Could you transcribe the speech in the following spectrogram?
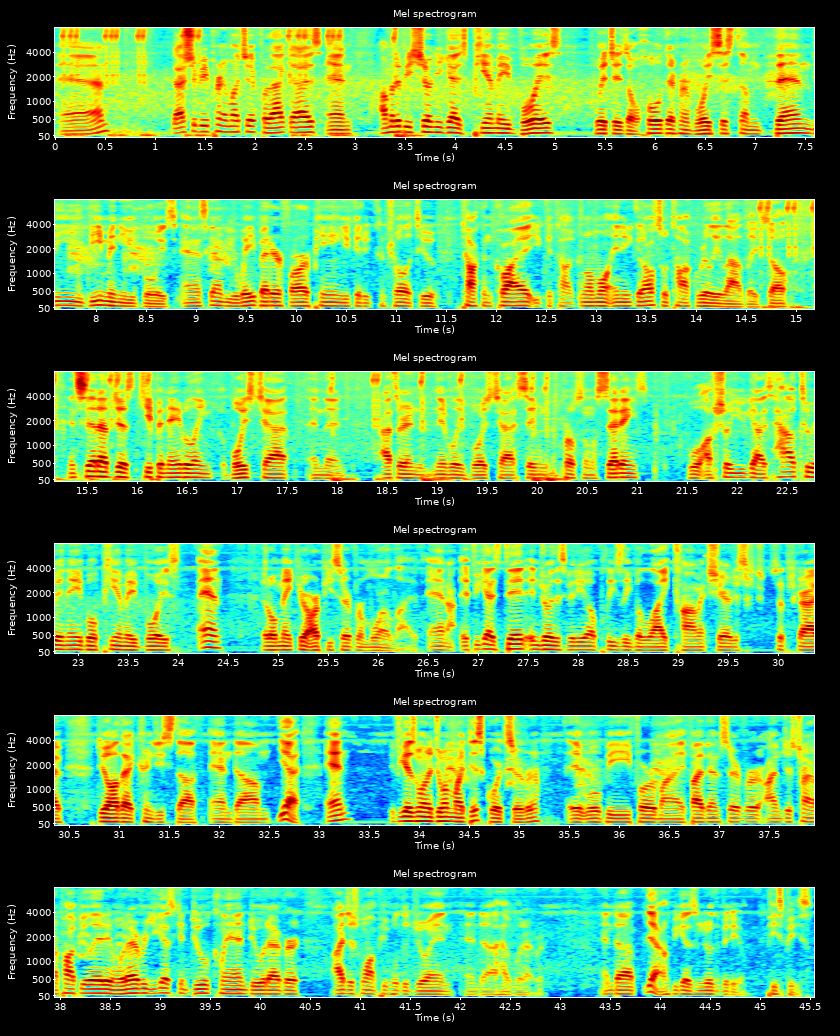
And that should be pretty much it for that, guys. And I'm going to be showing you guys PMA voice which is a whole different voice system than the vMenu voice, and it's going to be way better for RPing. You could control it to talking quiet, you could talk normal, and you could also talk really loudly. So instead of just keep enabling voice chat and then after enabling voice chat, saving the personal settings, well, I'll show you guys how to enable PMA voice and it'll make your RP server more alive. And if you guys did enjoy this video, please leave a like, comment, share, just subscribe, do all that cringy stuff. And um, yeah, and if you guys want to join my Discord server, it will be for my FiveM server. I'm just trying to populate it and whatever. You guys can do a clan, do whatever. I just want people to join and uh, have whatever. And uh, yeah, I hope you guys enjoy the video. Peace, peace.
